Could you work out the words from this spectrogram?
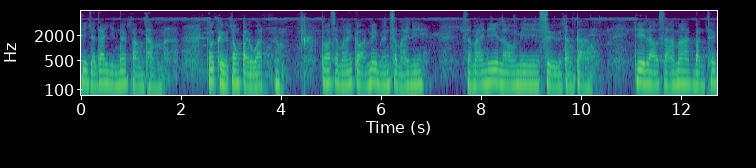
ที่จะได้ยินได้ฟังธรรม ก็คือต้องไปวัด เพราะสมัยก่อนไม่เหมือนสมัยนี้ สมัยนี้เรามีสื่อต่างๆ ที่เราสามารถบันทึก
